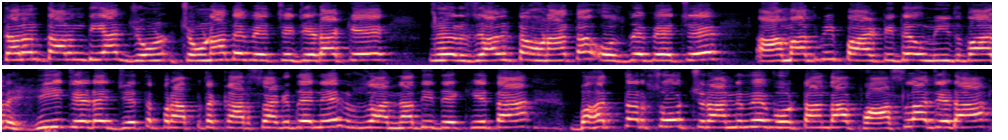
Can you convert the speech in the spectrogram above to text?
ਤਰਨ ਤਾਰਨ ਦੀਆਂ ਜੋ- ਚੋਣਾਂ ਦੇ ਵਿੱਚ ਜਿਹੜਾ ਕਿ ਰਿਜ਼ਲਟ ਆਉਣਾ, ਤਾਂ ਉਸ ਦੇ ਵਿੱਚ ਆਮ ਆਦਮੀ ਪਾਰਟੀ ਦੇ ਉਮੀਦਵਾਰ ਹੀ ਜਿਹੜੇ ਜਿੱਤ ਪ੍ਰਾਪਤ ਕਰ ਸਕਦੇ ਨੇ। ਰੋਜ਼ਾਨਾ ਦੀ ਦੇਖੀਏ ਤਾਂ 7294 ਵੋਟਾਂ ਦਾ ਫਾਸਲਾ ਜਿਹੜਾ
